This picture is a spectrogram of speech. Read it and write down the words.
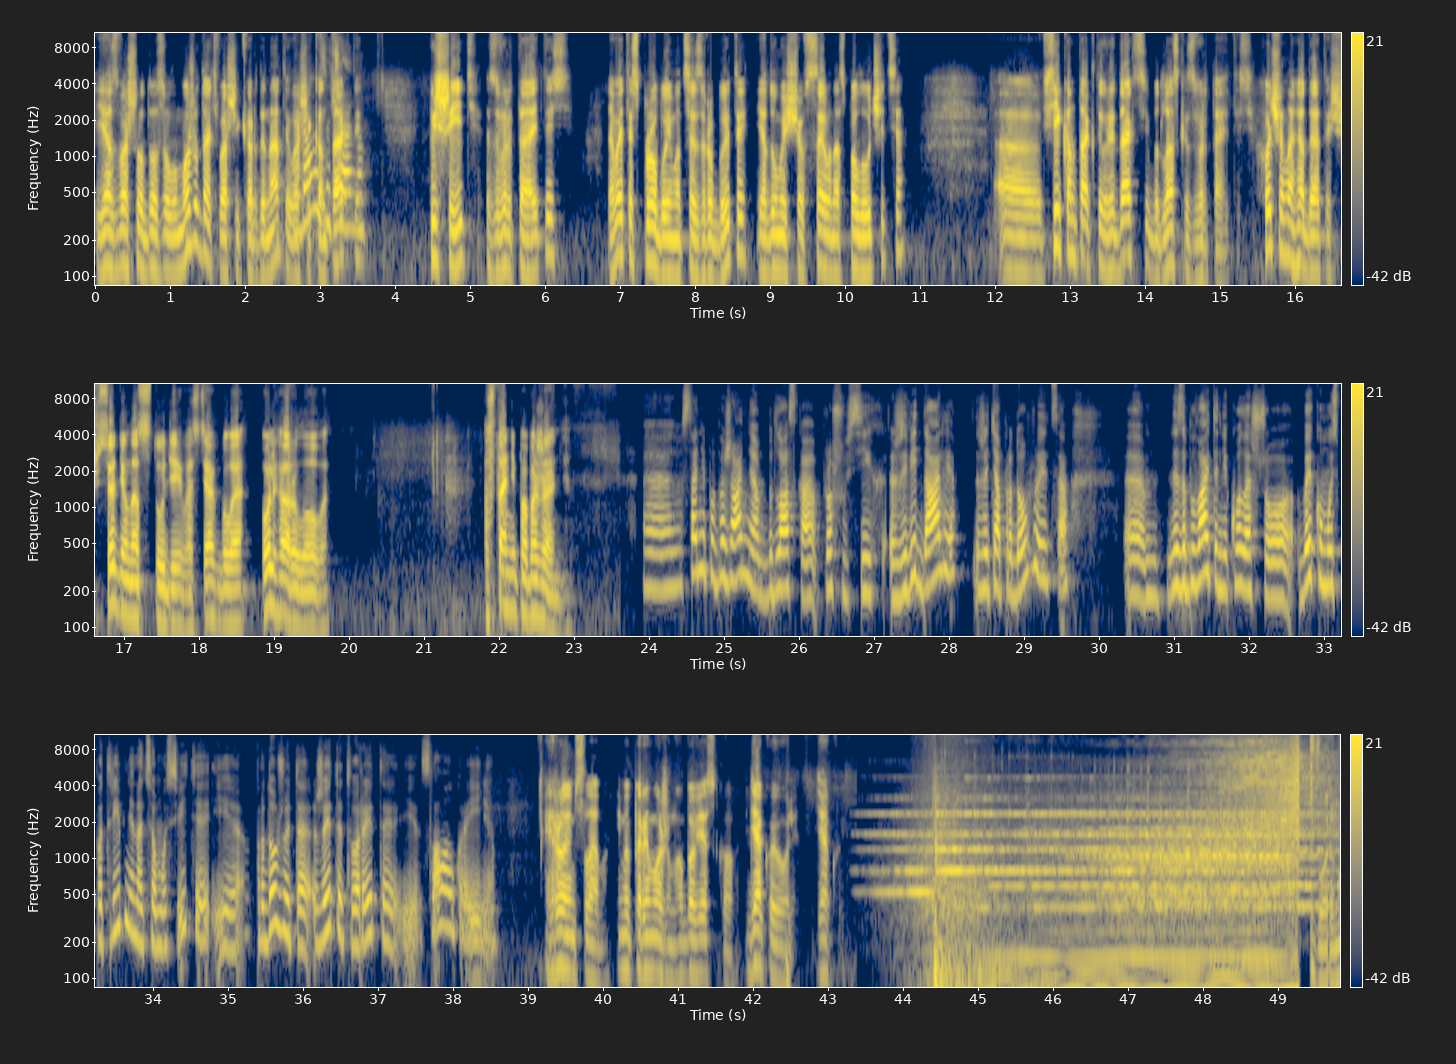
Я з вашого дозволу можу дати ваші координати, ваші Да, контакти. звичайно. Пишіть, звертайтесь. Давайте спробуємо це зробити. Я думаю, що все у нас вийде. Всі контакти в редакції, будь ласка, звертайтесь. Хочу нагадати, що сьогодні у нас в студії в гостях була Ольга Орлова. Останні побажання. Е, Останнє побажання, будь ласка, прошу всіх, живіть далі, життя продовжується. Е, Не забувайте ніколи, що ви комусь потрібні на цьому світі і продовжуйте жити, творити. І слава Україні! Героям слава! І ми переможемо обов'язково. Дякую, Оля. Дякую.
